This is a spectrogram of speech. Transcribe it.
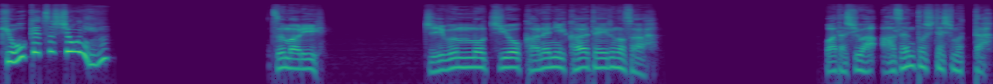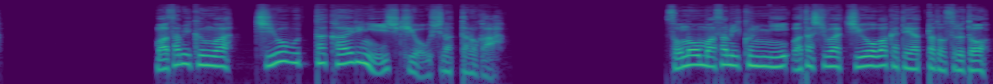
強血商人？つまり、自分の血を金に変えているのさ。私は唖然としてしまった。正美君は血を売った帰りに意識を失ったのか。その正美君に私は血を分けてやったとすると、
